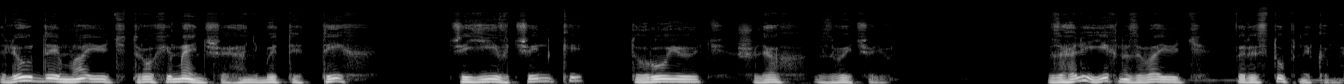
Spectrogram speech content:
Люди мають трохи менше ганьбити тих, чиї вчинки торують шлях звичаю. Взагалі їх називають переступниками.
